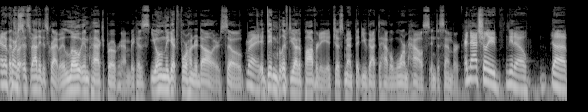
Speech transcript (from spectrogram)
And of that's, course, what, that's how they describe it—a low-impact program because you only get four hundred dollars. So Right. it didn't lift you out of poverty. It just meant that you got to have a warm house in December. and naturally, you know, uh,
